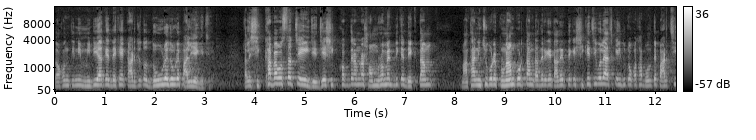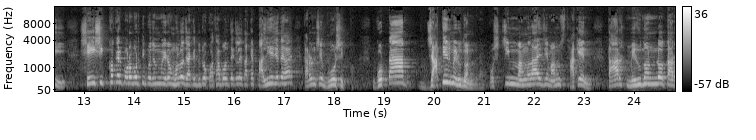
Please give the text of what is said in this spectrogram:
তখন তিনি মিডিয়াকে দেখে কার্যত দৌড়ে দৌড়ে পালিয়ে গেছিলেন। তাহলে শিক্ষা ব্যবস্থা হচ্ছে এই যে যে শিক্ষকদের আমরা সম্ভ্রমের দিকে দেখতাম, মাথা নিচু করে প্রণাম করতাম, তাদেরকে, তাদের থেকে শিখেছি বলে আজকে এই দুটো কথা বলতে পারছি, সেই শিক্ষকের পরবর্তী প্রজন্ম এরম হলো যাকে দুটো কথা বলতে গেলে তাকে পালিয়ে যেতে হয়, কারণ সে ভুয়ো শিক্ষক। গোটা জাতির মেরুদণ্ড, পশ্চিম বাংলায় যে মানুষ থাকেন, তার মেরুদণ্ড, তার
